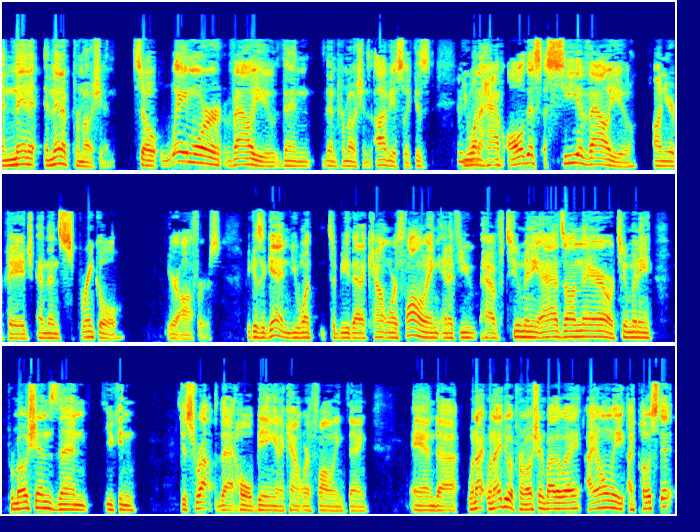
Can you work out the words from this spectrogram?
and then and then a promotion. So way more value than than promotions, obviously, because you Mhm. want to have all this a sea of value on your page, and then sprinkle your offers. Because again, you want to be that account worth following, and if you have too many ads on there or too many promotions, then you can disrupt that whole being an account worth following thing. And uh, when I when I do a promotion, by the way, I only I post it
